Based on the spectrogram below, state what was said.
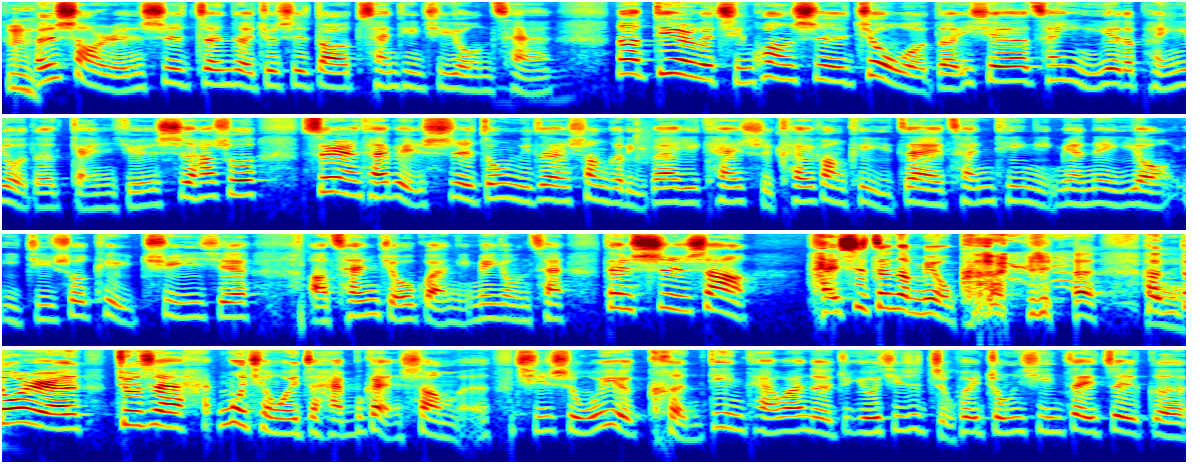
很少人是真的就是到餐厅去用餐。那第二个情况是，就我的一些餐饮业的朋友的感觉是，他说虽然台北市终于在上个礼拜一开始开放可以在餐厅里面内用，以及说可以去一些啊餐酒馆里面用餐，但事实上。还是真的没有客人，很多人就是目前为止还不敢上门。其实我也肯定台湾的，尤其是指挥中心在这个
